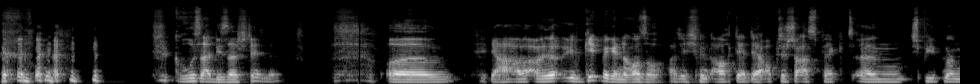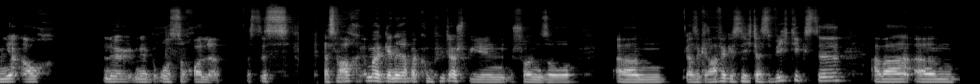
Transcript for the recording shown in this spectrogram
Gruß an dieser Stelle. Ähm, ja, aber, aber geht mir genauso. Also ich finde auch, der, der optische Aspekt ähm, spielt bei mir auch eine, eine große Rolle. Das ist, das war auch immer generell bei Computerspielen schon so. Ähm, also Grafik ist nicht das Wichtigste, aber ähm,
